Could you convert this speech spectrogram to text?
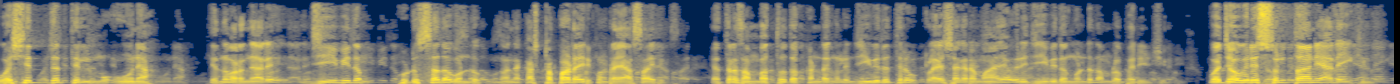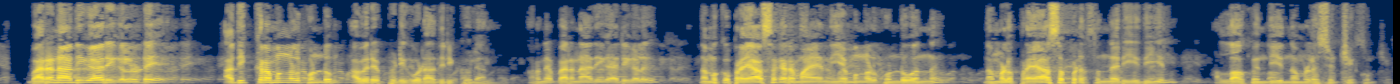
വശിദ്ധത്തിൽ ഊന എന്ന് പറഞ്ഞാൽ ജീവിതം കുടുസത കൊണ്ടും എന്ന് പറഞ്ഞാൽ കഷ്ടപ്പാടായിരിക്കും പ്രയാസമായിരിക്കും. എത്ര സമ്പത്ത് ഇതൊക്കെ ഉണ്ടെങ്കിലും ജീവിതത്തിൽ ക്ലേശകരമായ ഒരു ജീവിതം കൊണ്ട് നമ്മൾ പരീക്ഷിക്കും. ജൗരി സുൽത്താനി അലൈഹിം ഭരണാധികാരികളുടെ അതിക്രമങ്ങൾ കൊണ്ടും അവരെ പിടികൂടാതിരിക്കൂല പറഞ്ഞ ഭരണാധികാരികൾ നമുക്ക് പ്രയാസകരമായ നിയമങ്ങൾ കൊണ്ടുവന്ന് നമ്മൾ പ്രയാസപ്പെടുത്തുന്ന രീതിയിൽ അള്ളാഹു എന്ത് ചെയ്യും? നമ്മളെ ശിക്ഷിക്കും.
